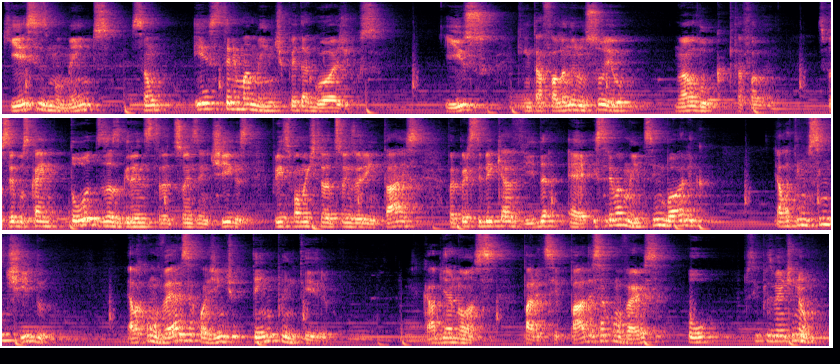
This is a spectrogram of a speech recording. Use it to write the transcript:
que esses momentos são extremamente pedagógicos. E isso, quem está falando não sou eu, não é o Luca que está falando. Se você buscar em todas as grandes tradições antigas, principalmente tradições orientais, vai perceber que a vida é extremamente simbólica. Ela tem um sentido. Ela conversa com a gente o tempo inteiro. Cabe a nós participar dessa conversa ou simplesmente não.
